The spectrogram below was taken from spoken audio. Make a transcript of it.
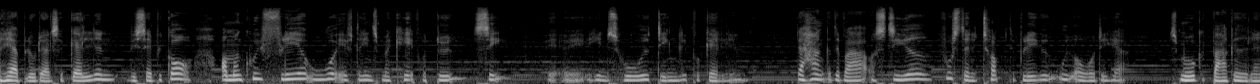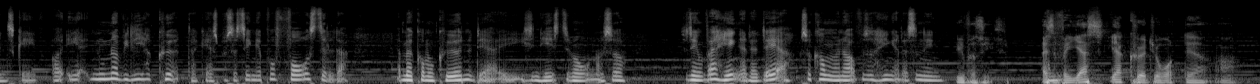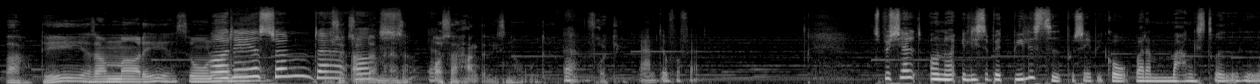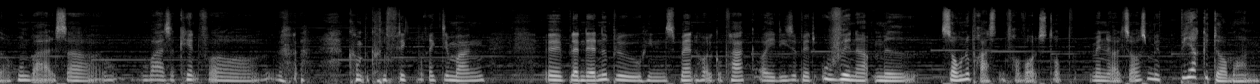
Her blev det altså galgen ved Sæbegård, og man kunne i flere uger efter hendes makabre død se øh, øh, hendes hoved dingle på galgen. Der hang det bare og stirrede fuldstændig tomt i blikket ud over det her smukke bakkede landskab. Og nu når vi lige har kørt der, Kasper, så tænker jeg på at forestille dig, at man kommer kørende der i, i sin hestevogn, og så, så tænker man, hvad hænger der der? Så kommer man op, og så hænger der sådan en... Lige præcis. Altså, for jeg, jeg kørte jo rundt der, og bare, det er sommer, det er sol. Og det er søndag. Det er søndag, og, men altså, ja. og så hang der lige sådan hovedet der. Ja. Frygteligt. Jamen, det var forfærdeligt. Specielt under Elisabeth Billes tid på Sæbygård var der mange stridigheder. Hun var altså, hun var altså kendt for at komme i konflikt med rigtig mange. Øh, Blandt andet blev hendes mand Holger Pak og Elisabeth uvenner med sovnepræsten fra Voldstrup, men altså også med birkedommeren.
